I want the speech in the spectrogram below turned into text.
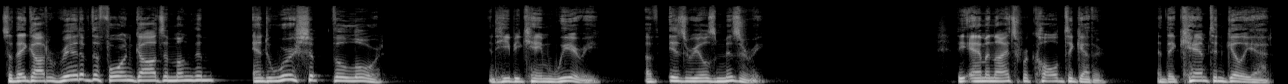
So they got rid of the foreign gods among them and worshiped the Lord. And he became weary of Israel's misery. The Ammonites were called together and they camped in Gilead.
